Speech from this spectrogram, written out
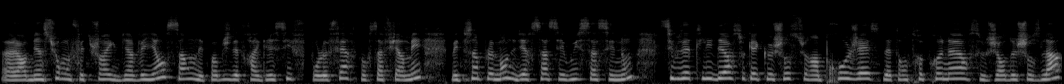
Alors bien sûr, on le fait toujours avec bienveillance, hein, on n'est pas obligé d'être agressif pour le faire, pour s'affirmer, mais tout simplement de dire ça c'est oui, ça c'est non. Si vous êtes leader sur quelque chose, sur un projet, si vous êtes entrepreneur, ce genre de choses-là,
